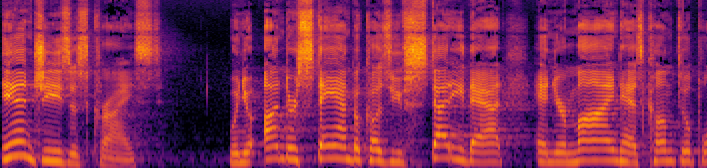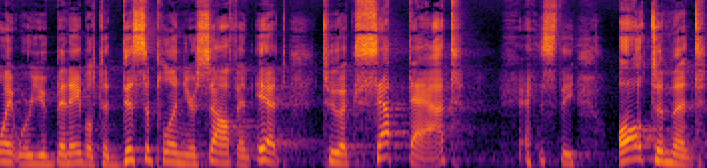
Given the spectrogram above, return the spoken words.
in Jesus Christ, when you understand because you've studied that and your mind has come to a point where you've been able to discipline yourself and it to accept that as the ultimate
